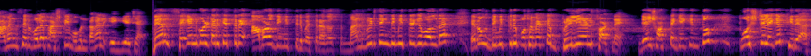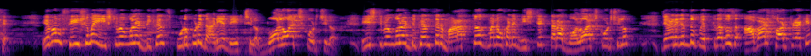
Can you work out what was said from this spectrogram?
কামিংস এর গোলে ফার্স্টেই মোহনবাগান এগিয়ে যায়। দেন সেকেন্ড গোলটার ক্ষেত্রে আবারও দিমিত্রি পেত্রাদোস মানবীর সিং দিমিত্রিকে বল দেয় এবং দিমিত্রি প্রথমে একটা ব্রিলিয়ান্ট শট নেয়। যেই শটটা গিয়ে কিন্তু পোস্টে লেগে ফিরে আসে। এবং সেই সময় ইস্টবেঙ্গলের ডিফেন্স পুরোপুরি দাঁড়িয়ে দেখছিল বল ওয়াচ করছিল। ইস্টবেঙ্গলের ডিফেন্সের মারাত্মক মানে ওখানে মিস্টেক তারা বল ওয়াচ করছিল। যেখানে কিন্তু পেত্রাদোস আবার শট রাখে।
